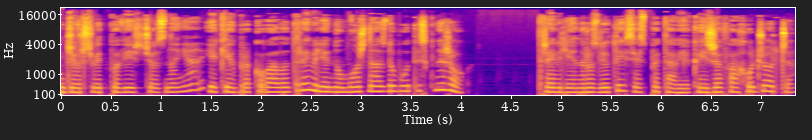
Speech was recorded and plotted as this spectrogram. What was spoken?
Джордж відповів, що знання, яких бракувало Тревіліну, можна здобути з книжок. Тревілін розлютився і спитав, який же фах у Джорджа.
